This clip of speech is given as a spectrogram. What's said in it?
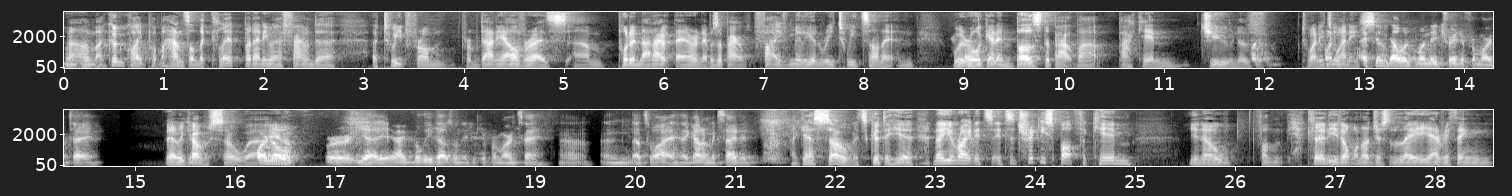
Um, mm-hmm. Um, I couldn't quite put my hands on the clip, but anyway, I found a, a tweet from from Danny Alvarez um, putting that out there, and there was about five million retweets on it, and we were all getting buzzed about that back in June of 2020. I so. think that was when they traded for Marte. There we go. So, uh, or no, for yeah, yeah, I believe that was when they traded for Marte, uh, and that's why I got him excited. I guess so. It's good to hear. No, you're right. It's it's a tricky spot for Kim. You know, from clearly you don't want to just lay everything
